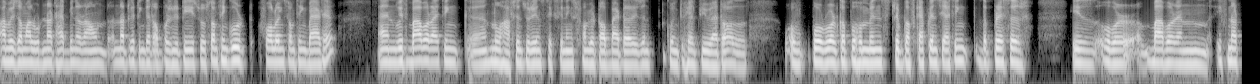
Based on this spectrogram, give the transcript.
Amir Jamal would not have been around, not getting that opportunity. So something good following something bad here. And with Babar, I think no half century in six innings from your top batter isn't going to help you at all poor World Cup performance, stripped of captaincy. I think the pressure is over Babar, and if not,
